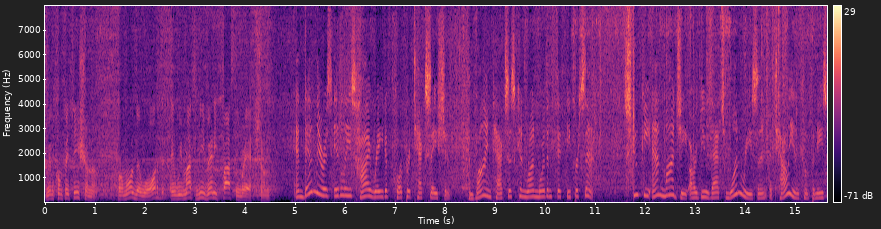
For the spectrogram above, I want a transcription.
have competition from all the world, and we must be very fast in reaction. And then there is Italy's high rate of corporate taxation. Combined taxes can run more than 50 percent. Stucchi and Maggi argue that's one reason Italian companies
